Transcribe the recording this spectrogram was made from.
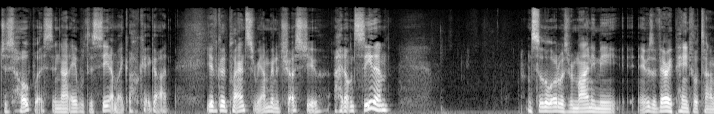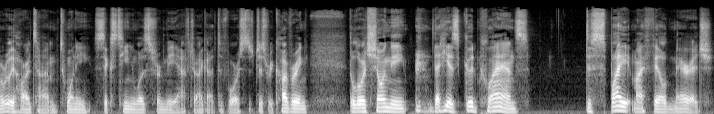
just hopeless and not able to see. I'm like, okay, God, you have good plans for me. I'm going to trust you. I don't see them, and so the Lord was reminding me, it was a very painful time, a really hard time. 2016 was for me after I got divorced, just recovering the Lord showing me that He has good plans despite my failed marriage.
